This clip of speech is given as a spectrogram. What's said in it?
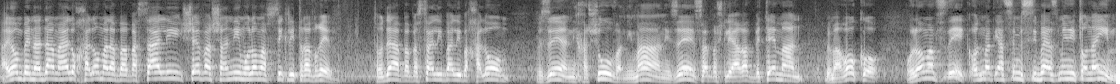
היום בן אדם היה לו חלום על הבבא סאלי, שבע שנים הוא לא מפסיק להתרברב. אתה יודע, הבבא סאלי בא לי בחלום, וזה, אני חשוב, אני מה, אני זה, סבא שלי הרב בתימן, במרוקו, הוא לא מפסיק, עוד מעט יעשה מסיבה, יזמין עיתונאים.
